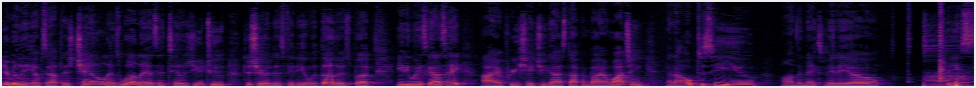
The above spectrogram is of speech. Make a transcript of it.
It really helps out this channel as well as it tells YouTube to share this video with others. But anyways, guys, hey, I appreciate you guys stopping by and watching. And I hope to see you on the next video. Peace.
